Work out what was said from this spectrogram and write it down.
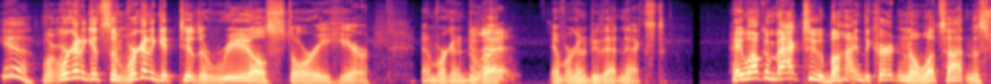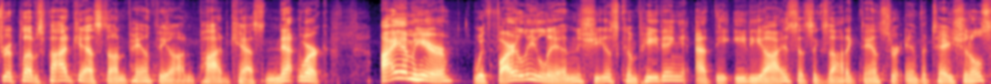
yeah, we're, we're going to get some. We're going to get to the real story here, and we're going to do that. it. And we're going to do that next. Hey, welcome back to Behind the Curtain, a What's Hot in the Strip Clubs podcast on Pantheon Podcast Network. I am here with Farley Lynn. She is competing at the EDIs, that's Exotic Dancer Invitationals.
